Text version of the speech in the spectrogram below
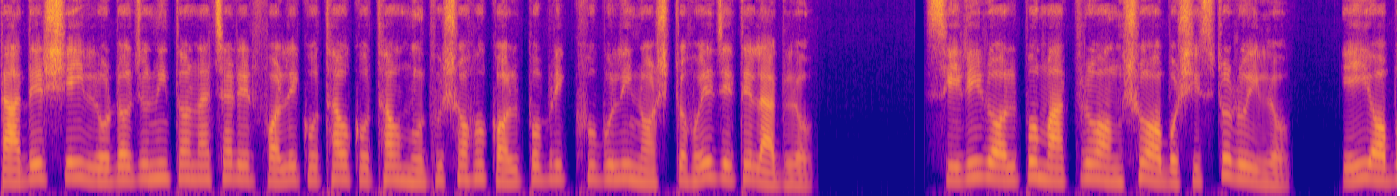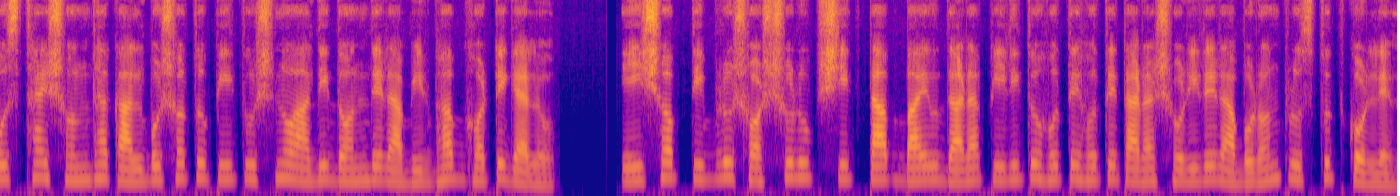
তাদের সেই লোডজনিতনাচারের ফলে কোথাও কোথাও মধুসহ কল্পবৃক্ষগুলি নষ্ট হয়ে যেতে লাগল। সিঁড়ির অল্প মাত্র অংশ অবশিষ্ট রইল। এই অবস্থায় সন্ধ্যা কালবশত পিত উষ্ণ আদি দ্বন্দ্বের আবির্ভাব ঘটে গেল। এইসব তীব্র শস্যরূপ শীত তাপ বায়ু দ্বারা পীড়িত হতে হতে তারা শরীরের আবরণ প্রস্তুত করলেন।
